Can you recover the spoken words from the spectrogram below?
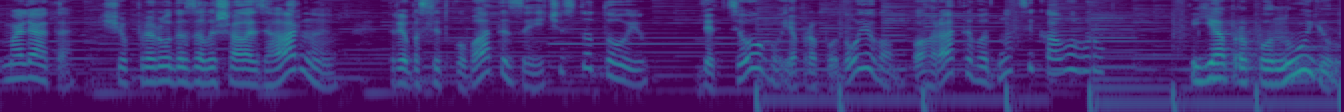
Малята, щоб природа залишалась гарною, треба слідкувати за її чистотою. Для цього я пропоную вам пограти в одну цікаву гру. Я пропоную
